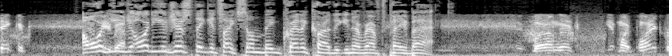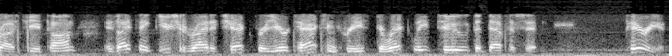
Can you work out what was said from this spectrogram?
think it, Or do, you, or do you just think it's like some big credit card that you never have to pay back? But I'm going to get my point across to you, Tom, is I think you should write a check for your tax increase directly to the deficit. Period.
